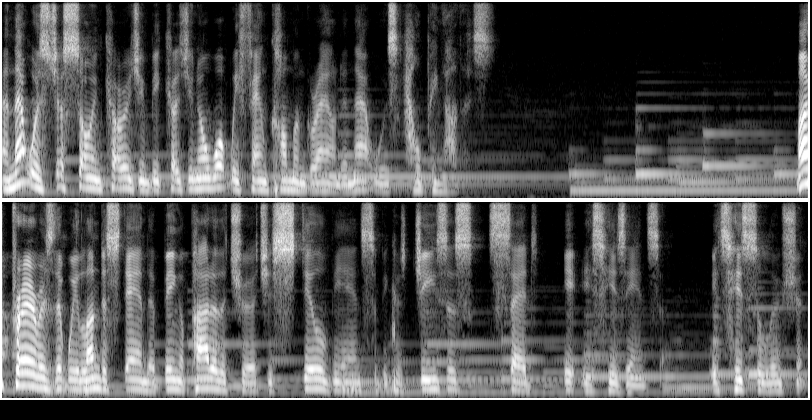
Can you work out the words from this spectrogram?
And that was just so encouraging because you know what? We found common ground, and that was helping others. My prayer is that we'll understand that being a part of the church is still the answer because Jesus said it is His answer, it's His solution.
